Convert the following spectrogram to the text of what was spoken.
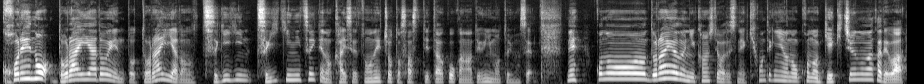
これのドライアド園とドライアドの継ぎ継ぎについての解説をね、ちょっとさせていただこうかなというふうに思っております。ね、このドライアドに関してはですね、基本的にあの、この劇中の中では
